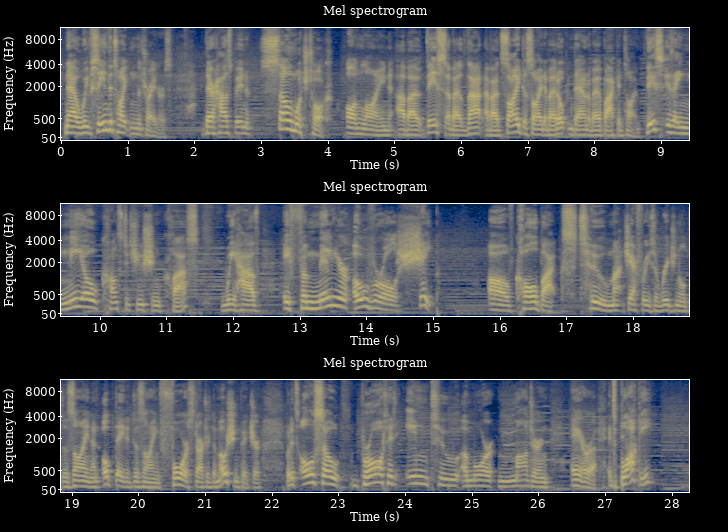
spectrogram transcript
Now, we've seen the Titan in the trailers. There has been so much talk online about this, about that, about side to side, about up and down, about back in time. This is a Neo Constitution class. We have a familiar overall shape of callbacks to Matt Jefferies' original design and updated design for Star Trek The Motion Picture, but it's also brought it into a more modern era. It's blocky.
